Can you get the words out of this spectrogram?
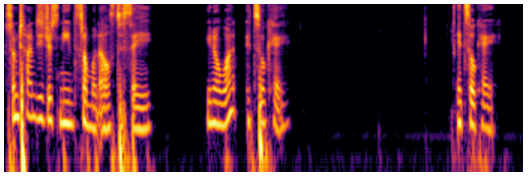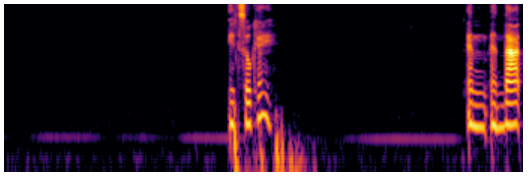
Sometimes you just need someone else to say, you know what? It's okay. It's okay. It's okay. And and that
